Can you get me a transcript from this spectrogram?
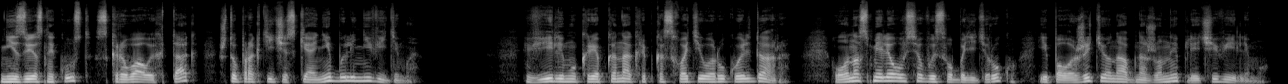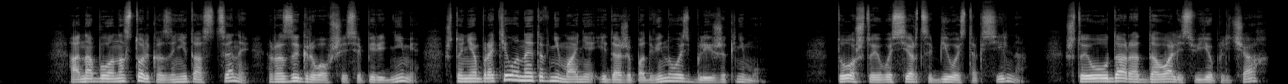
Неизвестный куст скрывал их так, что практически они были невидимы. Вильяму крепко-накрепко схватила руку Эльдара. Он осмеливался высвободить руку и положить ее на обнаженные плечи Вильяму. Она была настолько занята сценой, разыгрывавшейся перед ними, что не обратила на это внимания и даже подвинулась ближе к нему. То, что его сердце билось так сильно, что его удары отдавались в ее плечах,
